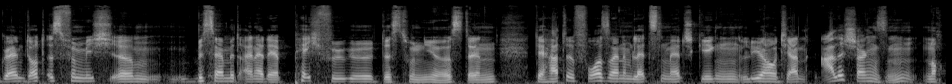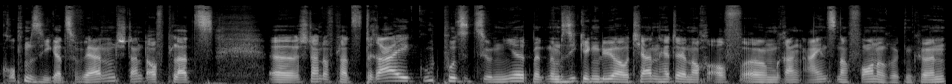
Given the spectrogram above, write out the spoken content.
Graham Dodd ist für mich ähm, bisher mit einer der Pechvögel des Turniers, denn der hatte vor seinem letzten Match gegen Liu Haotian alle Chancen, noch Gruppensieger zu werden, stand auf Platz äh, stand auf Platz 3, gut positioniert, mit einem Sieg gegen Liu Haotian hätte er noch auf ähm, Rang 1 nach vorne rücken können.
